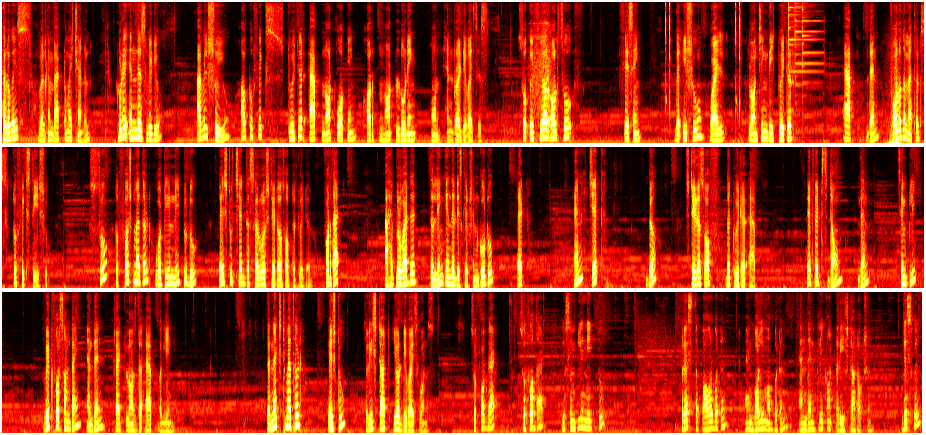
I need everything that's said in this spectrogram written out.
hello guys welcome back to my channel. Today in this video i will show you how to fix twitter app not working or not loading on android devices. So if you are also facing the issue while launching the twitter app then follow the methods to fix the issue. So the first method what you need to do is to check the server status of the twitter. For that i have provided the link in the description. Go to it and check the status of the Twitter app. If it's down then simply wait for some time and then try to launch the app again. The next method is to restart your device once. So for that, so for that you simply need to press the power button and volume up button and then click on restart option. This will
